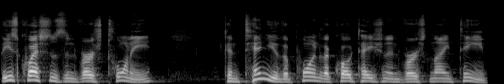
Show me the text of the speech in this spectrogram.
These questions in verse 20 continue the point of the quotation in verse 19.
